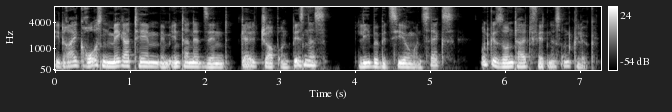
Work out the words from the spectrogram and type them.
Die drei großen Megathemen im Internet sind Geld, Job und Business, Liebe, Beziehung und Sex und Gesundheit, Fitness und Glück.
